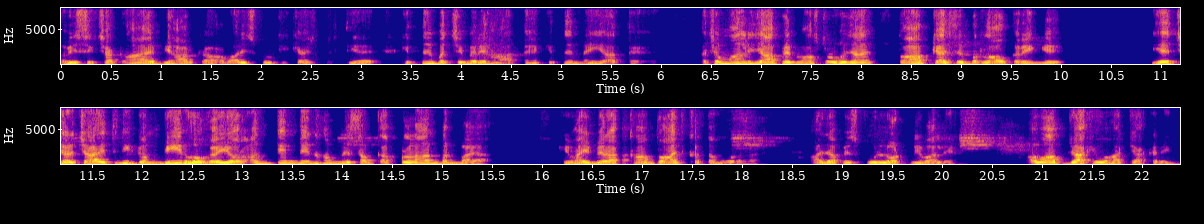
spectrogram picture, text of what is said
अभी शिक्षा कहाँ है बिहार का? हमारी स्कूल की क्या स्थिति है? कितने बच्चे मेरे यहाँ आते हैं? कितने नहीं आते हैं? अच्छा मान लीजिए आप हेडमास्टर हो जाएँ तो आप कैसे बदलाव करेंगे? ये चर्चा इतनी गंभीर हो गई और अंतिम दिन हमने सबका प्लान बनवाया कि भाई मेरा काम तो आज खत्म हो रहा है, आज आप स्कूल लौटने वाले हैं, अब आप जाके वहाँ क्या करेंगे?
